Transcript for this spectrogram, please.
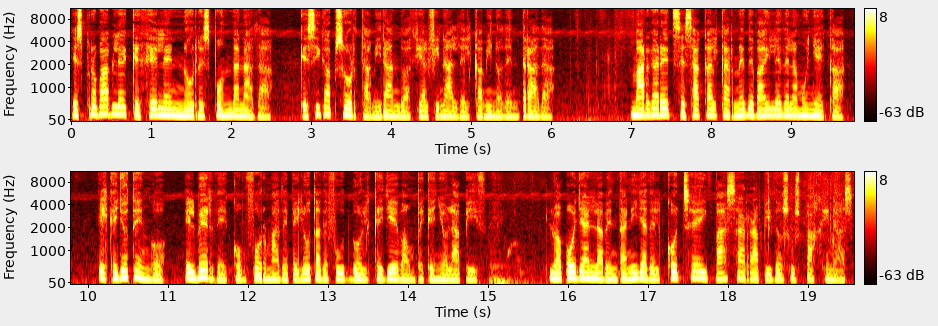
Es probable que Helen no responda nada, que siga absorta mirando hacia el final del camino de entrada. Margaret se saca el carnet de baile de la muñeca el que yo tengo, el verde con forma de pelota de fútbol que lleva un pequeño lápiz. Lo apoya en la ventanilla del coche y pasa rápido sus páginas.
